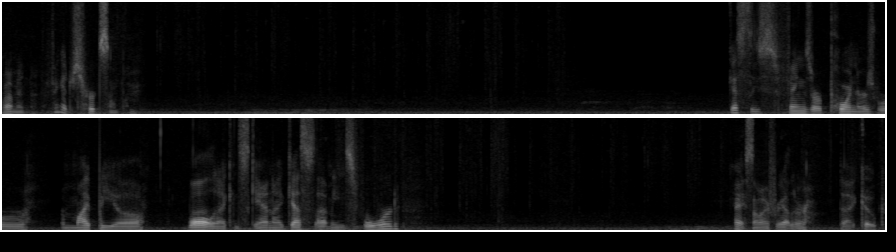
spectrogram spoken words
Wait a minute. I think I just heard something. Guess these things are pointers were there might be a wall that I can scan. I guess that means forward. Hey, somebody forgot their Diet Coke.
